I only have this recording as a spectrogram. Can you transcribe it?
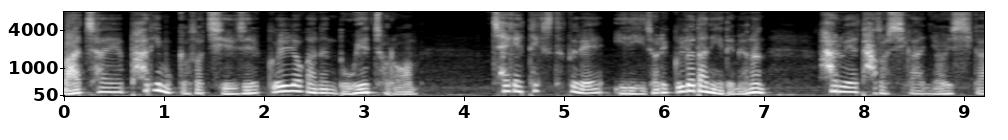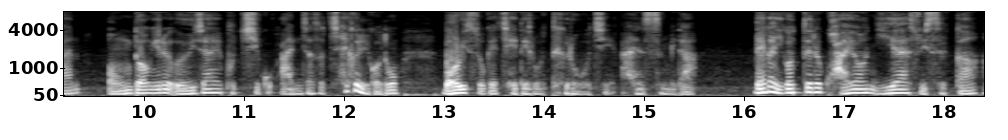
마차에 팔이 묶여서 질질 끌려가는 노예처럼 책의 텍스트들에 이리저리 끌려다니게 되면은 하루에 5시간, 10시간 엉덩이를 의자에 붙이고 앉아서 책을 읽어도 머릿속에 제대로 들어오지 않습니다. 내가 이것들을 과연 이해할 수 있을까?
